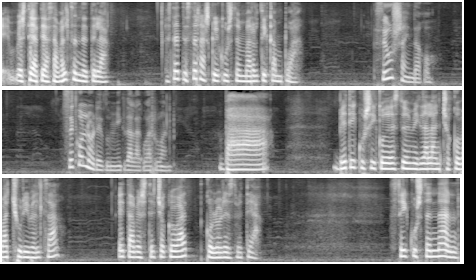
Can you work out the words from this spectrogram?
e, beste atea zabaltzen detela. Ez dut, ez asko ikusten barrutik kanpoa. Ze usain dago? Ze kolore du migdalak barruan? Ba, beti ikusiko dezu migdalan txoko bat txuri beltza, eta beste txoko bat kolorez betea. Ze ikusten dan,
